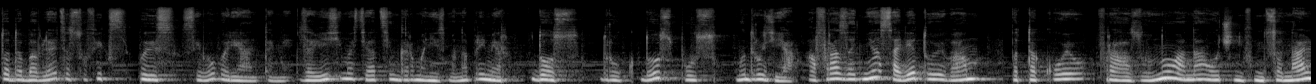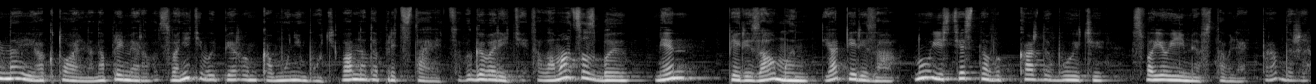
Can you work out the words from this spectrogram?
то добавляется суффикс «пыс» с его вариантами, в зависимости от сингармонизма. Например, «дос» друг. Дос пус, мы друзья. А фраза дня советую вам под такую фразу. Ну, она очень функциональна и актуальна. Например, звоните вы первым кому-нибудь. Вам надо представиться. Вы говорите «Саламатсыз бы, мен переза мын». Я переза. Ну, естественно, вы каждый будете свое имя вставлять, правда же?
